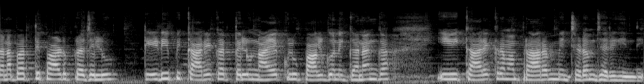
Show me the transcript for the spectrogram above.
కనపర్తిపాడు ప్రజలు టీడీపీ కార్యకర్తలు నాయకులు పాల్గొని ఘనంగా ఈ కార్యక్రమం ప్రారంభించడం జరిగింది.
